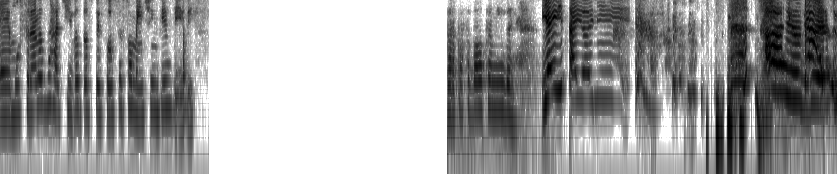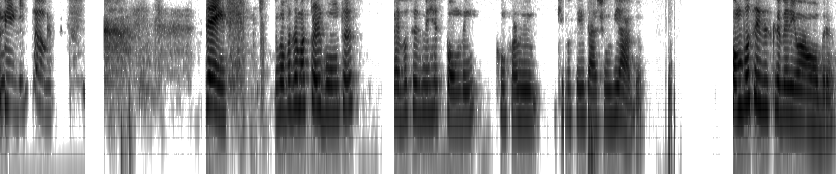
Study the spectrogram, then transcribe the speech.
é, mostrando as narrativas das pessoas socialmente invisíveis. Agora passa a bola pra mim, Dani. E aí, Tayane? Ai, meu você acha, amiga? Então, Gente, eu vou fazer umas perguntas, aí vocês me respondem conforme o que vocês acham viável. Como vocês escreveriam a obra?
